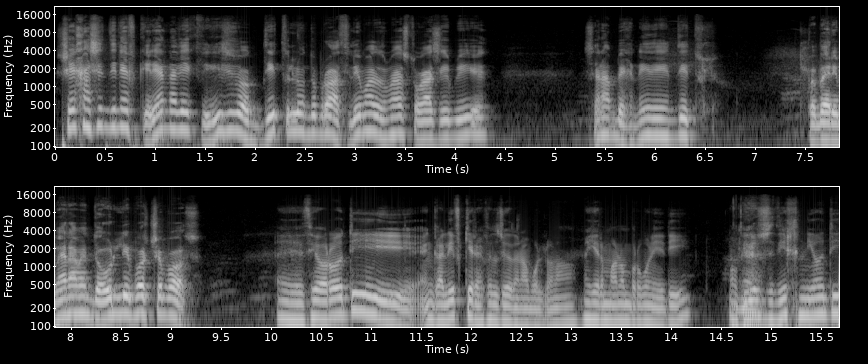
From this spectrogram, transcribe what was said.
Και έχασε την ευκαιρία να διεκδικήσει τον τίτλο του προαθλήματος μέσα στο Γασίπι σε ένα παιχνίδι τίτλο. Που περιμέναμε το ούλι πώς και πώς. Ε, θεωρώ ότι είναι καλή ευκαιρία φέτος για τον Απόλλωνα με Γερμανό προπονητή, ο Ναι. οποίος δείχνει ότι...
